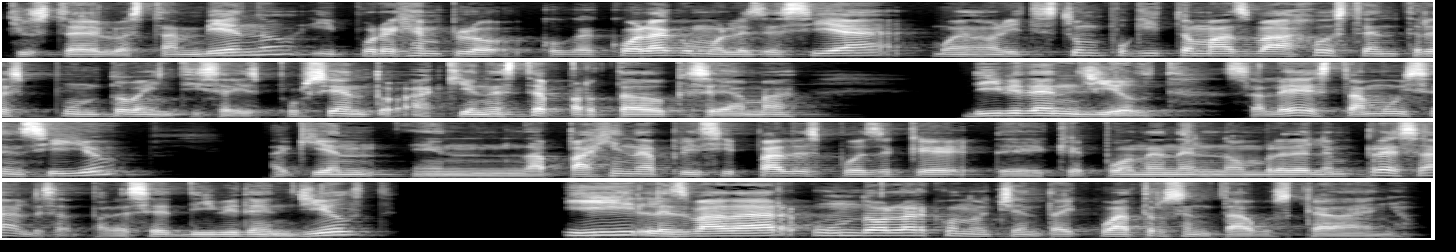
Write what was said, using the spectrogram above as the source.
que ustedes lo están viendo. Y por ejemplo, Coca-Cola, como les decía, bueno, ahorita está un poquito más bajo, está en 3.26%. Aquí en este apartado que se llama Dividend Yield, ¿sale? Está muy sencillo. Aquí en, la página principal, después de que, que ponen el nombre de la empresa, les aparece Dividend Yield y les va a dar un dólar con 84 centavos cada año.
